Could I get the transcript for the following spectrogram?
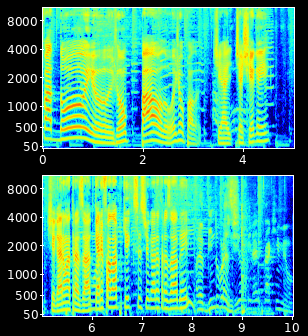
fadoio! João Paulo. Oi, João Paulo. Tia, tia chega aí. Chegaram atrasados. Querem falar por que, que vocês chegaram atrasados aí? Olha, eu vim do Brasil direto pra aqui, meu.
